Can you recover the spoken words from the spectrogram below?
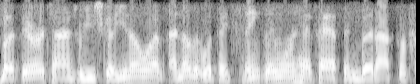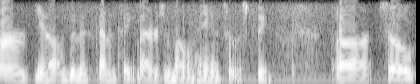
but there are times where you just go, you know what, I know that what they think they want to have happen, but I prefer, you know, I'm going to kind of take matters in my own hands, so to speak. Uh, so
